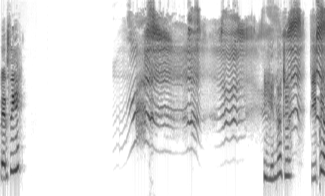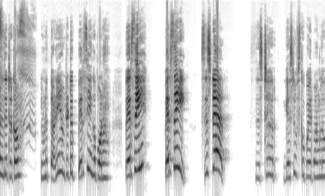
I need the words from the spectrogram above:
பெருசி. என்னாச்சு? இப்படி அழுதுட்டு இருக்கான். இவனை தனியா விட்டுட்டு பெருசி எங்க போனான்? பெருசி பெருசி சிஸ்டர். சிஸ்டர் கெஸ்ட் ஹவுஸ்க்கு போயிருப்பாங்களோ?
